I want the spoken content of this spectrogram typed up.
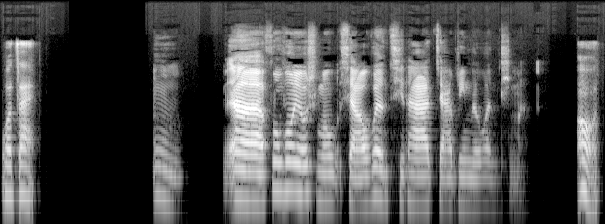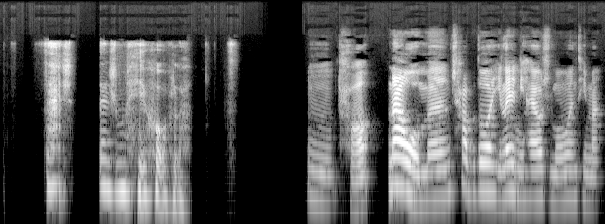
我在。嗯，呃，峰峰有什么想要问其他嘉宾的问题吗？哦，暂时暂时没有了。嗯，好，那我们差不多一类，你还有什么问题吗？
